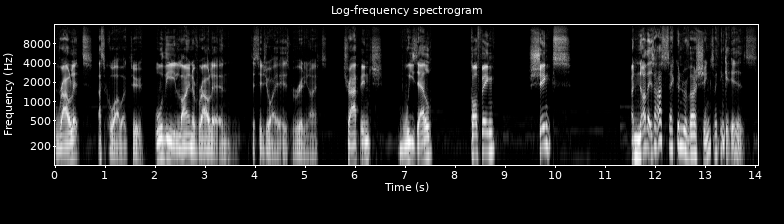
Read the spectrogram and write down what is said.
Rowlet. That's a cool artwork too. All the line of Rowlet and Decidueye is really nice. Trapinch. Weasel. Koffing. Shinx. Another. Is that our second reverse Shinx? I think it is.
